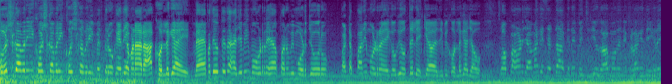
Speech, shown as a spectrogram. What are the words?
ਖੁਸ਼ਖਬਰੀ ਖੁਸ਼ਖਬਰੀ ਖੁਸ਼ਖਬਰੀ। ਮਿੱਤਰੋ ਕਹਿੰਦੇ ਆਪਣਾ ਰਾਹ ਖੁੱਲ ਗਿਆ ਏ। ਮੈਪ ਦੇ ਉੱਤੇ ਤਾਂ ਹਜੇ ਵੀ ਮੋੜ ਰਿਹਾ ਆਪਾਂ ਨੂੰ ਵੀ ਮੁੜ ਜੋਰੋ ਬਟ ਆਪਾਂ ਨਹੀਂ ਮੁੜ ਰਹੇ ਕਿਉਂਕਿ ਉੱਥੇ ਲਿਖਿਆ ਹੋਇਆ ਸੀ ਵੀ ਖੁੱਲ ਗਿਆ ਜਾਓ। ਸੋ ਆਪਾਂ ਹੁਣ ਜਾਵਾਂਗੇ ਸਿੱਧਾ ਅੱਗ ਦੇ ਵਿੱਚ ਦੀ ਉਗਾਹ ਪਾਉਂਦੇ ਨਿਕਲਾਂਗੇ ਦੇਖਦੇ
